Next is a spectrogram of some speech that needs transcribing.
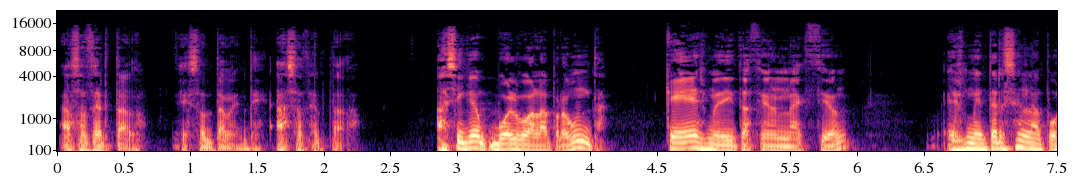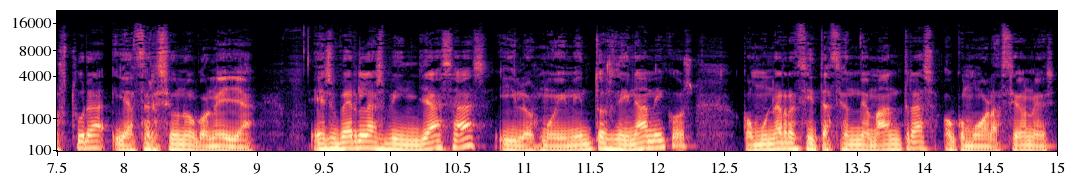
Has acertado, exactamente, has acertado. Así que vuelvo a la pregunta. ¿Qué es meditación en acción? Es meterse en la postura y hacerse uno con ella es ver las vinyasas y los movimientos dinámicos como una recitación de mantras o como oraciones.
